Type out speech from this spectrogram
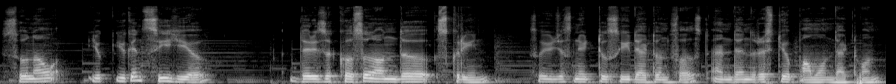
So now you, you can see here there is a cursor on the screen. So you just need to see that one first and then rest your palm on that one.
